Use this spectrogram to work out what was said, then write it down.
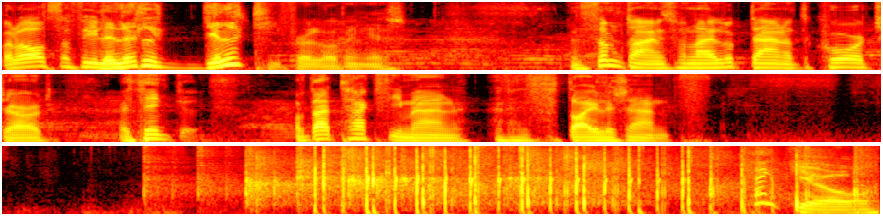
but also feel a little guilty for loving it. And sometimes when I look down at the courtyard, I think of that taxi man and his stylish aunts. Thank you.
